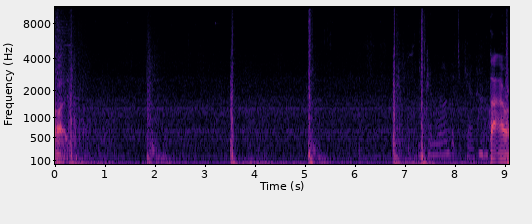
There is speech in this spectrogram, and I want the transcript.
Alright. You can run, but you can't. That arrow.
